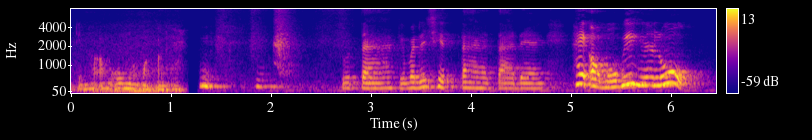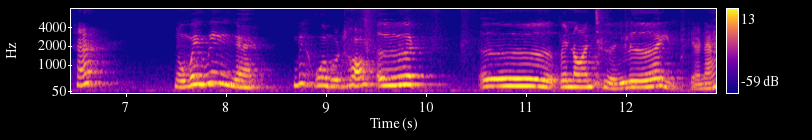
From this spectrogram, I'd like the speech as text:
เดี๋ยวแม่อ้อมอุ้มออกมาก่อนค่ะดูตาเดี๋ยวมันได้เช็ดตาตาแดง ให้ออกมาวิ่งนะลูกฮะ หนูไม่วิ่งไงไม่ควรหนูท้องอืดเออ ไปนอนเฉยเลย เดี๋ยวนะ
